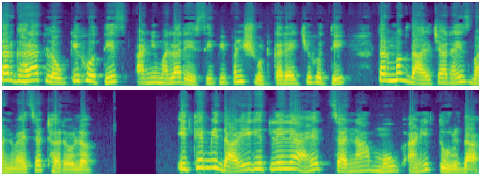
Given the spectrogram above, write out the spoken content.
तर घरात लौकी होतीच आणि मला रेसिपी पण शूट करायची होती तर मग दालच्या राईस बनवायचं ठरवलं. इथे मी डाळी घेतलेल्या आहेत चना मूग आणि तूर डाळ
